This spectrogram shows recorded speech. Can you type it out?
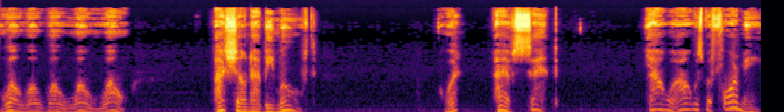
Whoa, whoa, whoa, whoa, whoa. I shall not be moved. What? I have said, Yahuah always before me,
